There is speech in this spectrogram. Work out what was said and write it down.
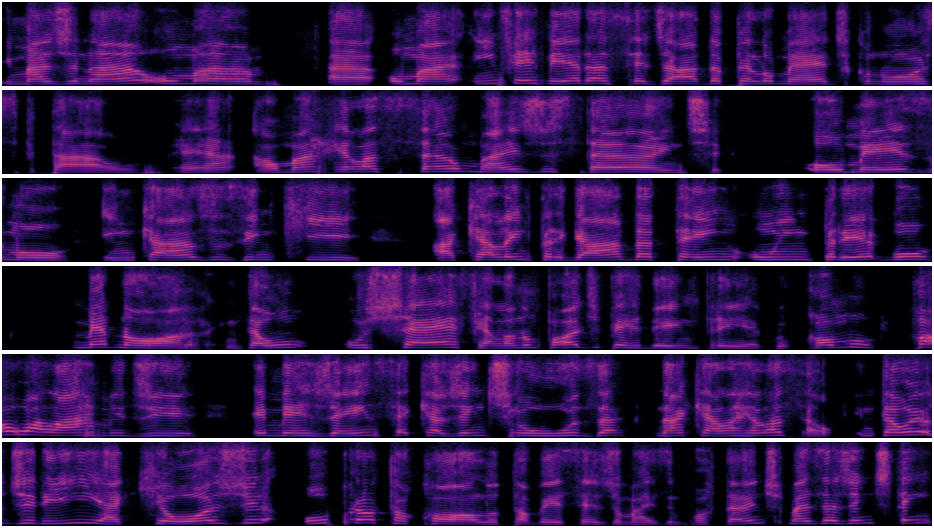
imaginar uma uma enfermeira assediada pelo médico no hospital, né? há uma relação mais distante, ou mesmo em casos em que aquela empregada tem um emprego menor, então o chefe, ela não pode perder emprego. Como qual o alarme de emergência que a gente usa naquela relação. Então, eu diria que hoje o protocolo talvez seja o mais importante, mas a gente tem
